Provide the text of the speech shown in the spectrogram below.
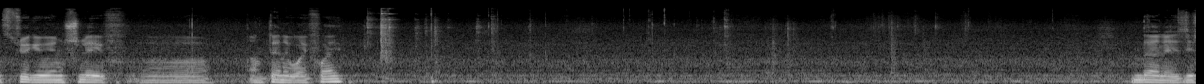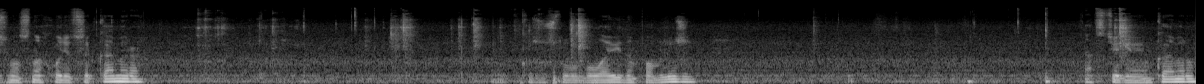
Отстегиваем шлейф э, антенны Wi-Fi. Далее здесь у нас находится камера. Покажу, чтобы было видно поближе. Отстегиваем камеру.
